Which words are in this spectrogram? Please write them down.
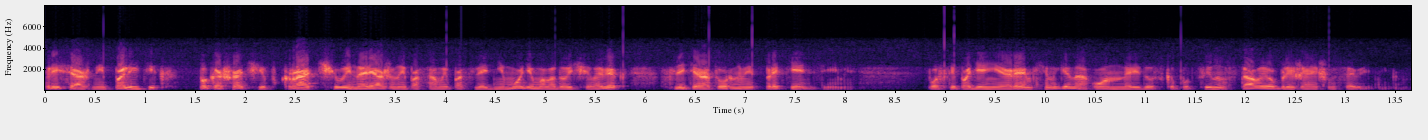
присяжный политик, покошачьи вкрадчивый, наряженный по самой последней моде молодой человек с литературными претензиями. После падения Ремхенгена он, наряду с Капуцином, стал его ближайшим советником.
